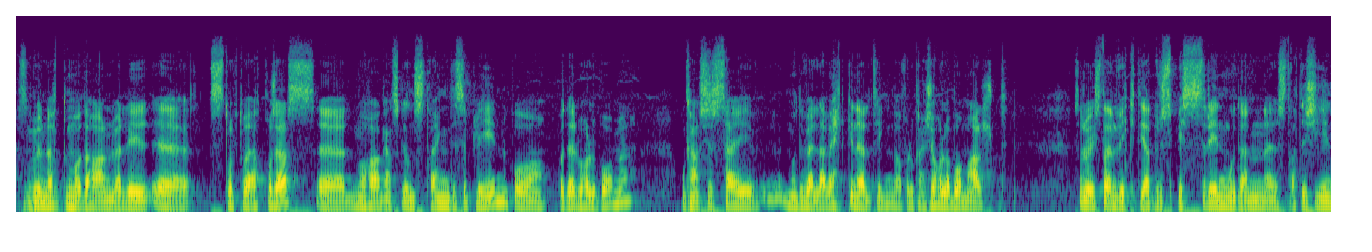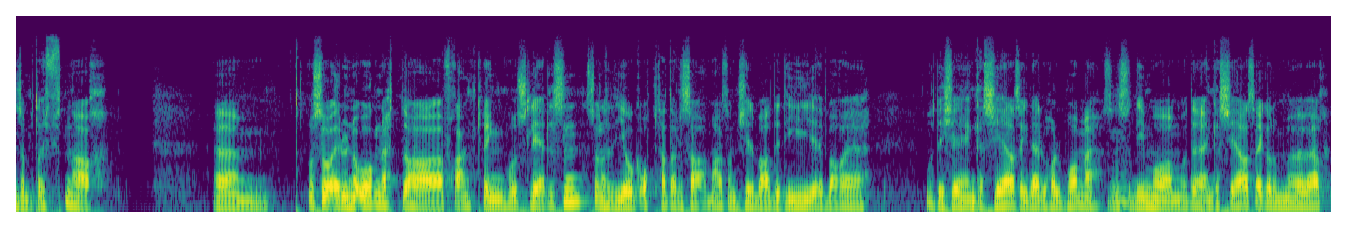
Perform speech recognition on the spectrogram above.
Så du er mm. nødt til å ha en veldig eh, strukturert prosess. Eh, du må ha ganske sånn streng disiplin på, på, det du holder på med. Og kanskje si, må du velge vekk en del ting, da, for du kan ikke holde på med alt. Så det er ekstremt viktig at du spisser det inn mot den eh, strategien som bedriften har. Um, og så er du òg nødt til å ha forankring hos ledelsen, sånn at de er opptatt av det samme. sånn ikke bare de bare måtte ikke engasjere seg i det du holder på med. Så, mm. så de må måtte engasjere seg, og det må være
